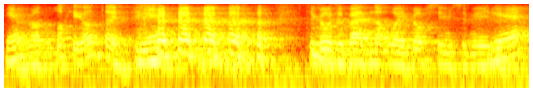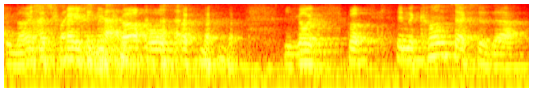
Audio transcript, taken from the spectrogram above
Yeah. they're rather lucky, aren't they? Yeah. to go to bed and not wake up seems to me the, Yeah, the nicest that's way way to to go. You're going, but in the context of that,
